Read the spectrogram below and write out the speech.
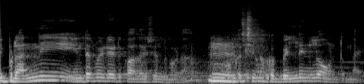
ఇప్పుడు అన్ని ఇంటర్మీడియట్ కాలేజీలు కూడా ఒక చిన్న ఒక బిల్డింగ్లో ఉంటున్నాయి.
